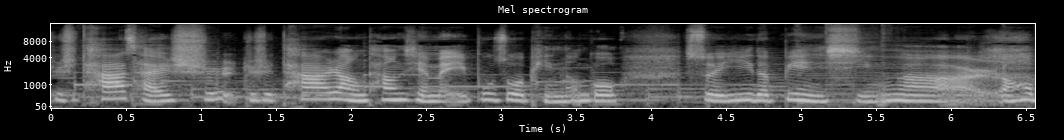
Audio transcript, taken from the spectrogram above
就是他才是，就是他让汤浅每一部作品能够随意的变形啊，然后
